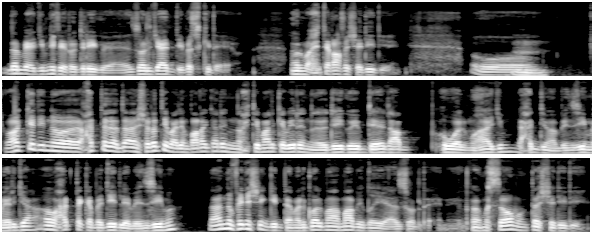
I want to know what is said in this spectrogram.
ده اللي بيعجبني في رودريجو يعني زول جادي بس كده يعني احترافي شديد يعني و... وأكد إنه حتى أنشيلوتي بعد المباراه قال إنه احتمال كبير إنه رودريجو يبدأ يلعب هو المهاجم لحد ما بنزيما يرجع أو حتى كبديل لبنزيما لأنه finishing قدام الجول ما ما بيضيع الزول ده يعني. فمستواه ممتاز شديد. يعني.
